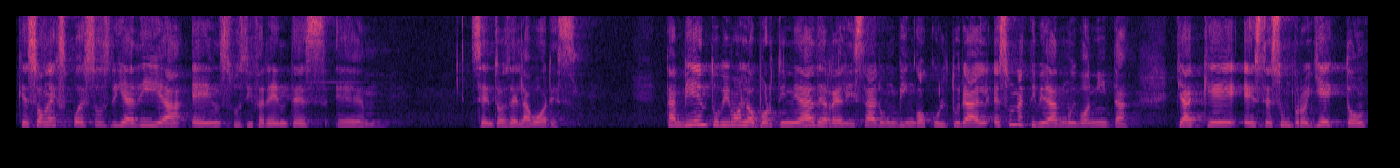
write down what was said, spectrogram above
que son expuestos día a día en sus diferentes eh, centros de labores. También tuvimos la oportunidad de realizar un bingo cultural. Es una actividad muy bonita, ya que este es un proyecto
